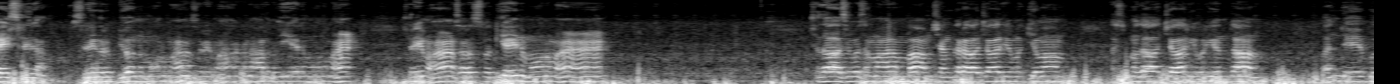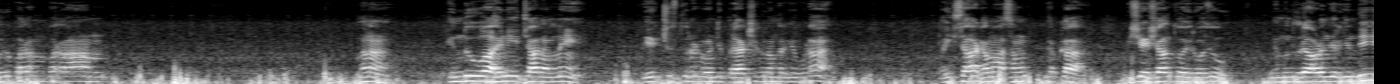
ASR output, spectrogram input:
జై శ్రీరామ్. శ్రీ గురుభ్యో నమో నమ. శ్రీ మహాగణాధిపతియే నమో నమ. శ్రీ మహాసరస్వత్యై నమో నమ. సదాశివసమారంభాం శంకరాచార్యమధ్యమాం అస్మదాచార్యపర్యంతాం వందే గురుపరంపరాం మన హిందూ వాహిని ఛానల్ని వీక్షిస్తున్నటువంటి ప్రేక్షకులందరికీ కూడా వైశాఖ మాసం యొక్క విశేషాలతో ఈరోజు మీ ముందుకు రావడం జరిగింది.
